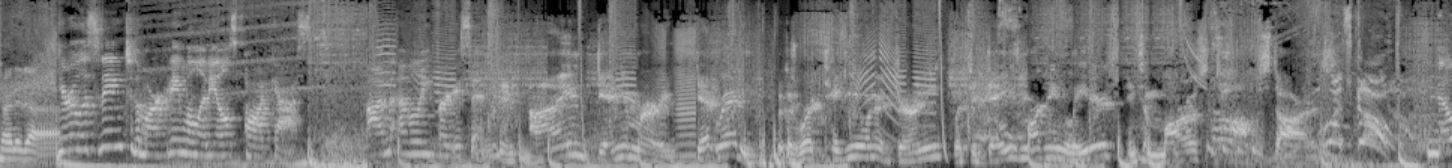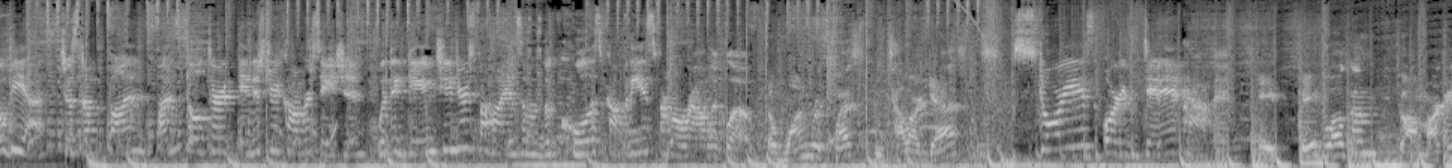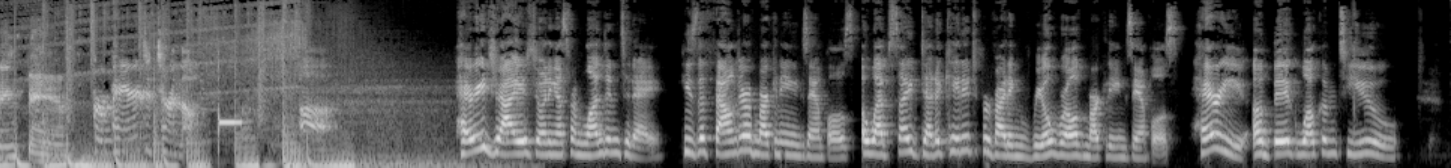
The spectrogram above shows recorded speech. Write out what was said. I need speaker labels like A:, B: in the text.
A: turn it up.
B: You're listening to the Marketing Millennials podcast. I'm Emily Ferguson.
C: And I'm Daniel Murray. Get ready because we're taking you on a journey with today's marketing leaders and tomorrow's top stars.
A: Let's go!
B: No BS, just a fun, unfiltered industry conversation with the game changers behind some of the coolest companies from around the globe.
C: The one request we tell our guests
B: stories or didn't happen.
C: A big welcome to our marketing fam.
B: Prepare to turn the f- up.
D: Harry Dry is joining us from London today. He's the founder of Marketing Examples, a website dedicated to providing real world marketing examples. Harry, a big welcome to you.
